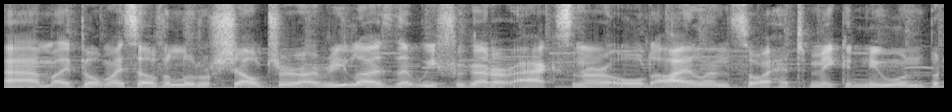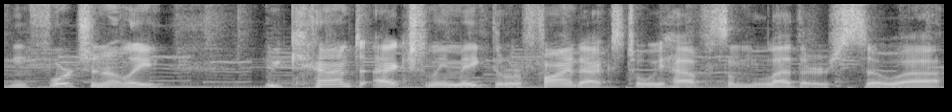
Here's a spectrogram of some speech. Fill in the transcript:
Um, I built myself a little shelter, I realized that we forgot our axe on our old island so I had to make a new one, but unfortunately we can't actually make the refined axe till we have some leather, so uh,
